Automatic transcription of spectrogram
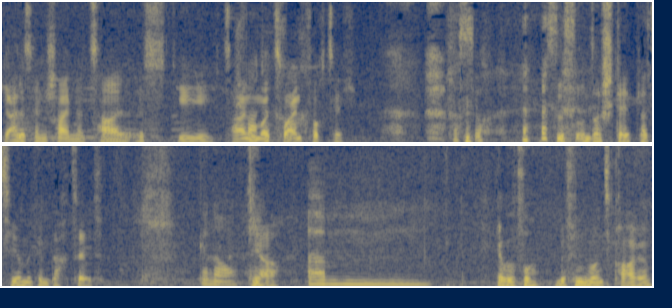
die alles entscheidende Zahl, ist die Zahl Nummer 42. Ach so. Das ist unser Stellplatz hier mit dem Dachzelt. Genau. Ja. Ähm, Ja, aber wo befinden wir uns gerade?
